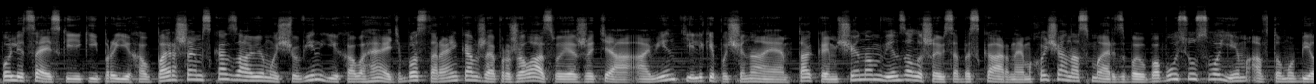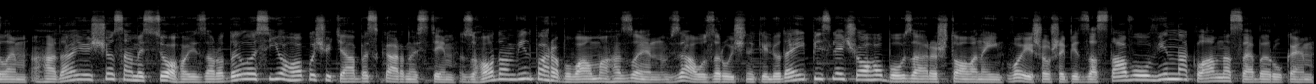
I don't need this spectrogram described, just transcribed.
Поліцейський, який приїхав першим, сказав йому, що він їхав геть, бо старенька вже прожила своє життя, а він тільки починає. Таким чином він залишився безкарним, хоча на смерть збив бабусю своїм автомобілем. Гадаю, що саме з цього і зародилось його почуття безкарності. Згодом він пограбував магазин, взяв у заручники людей, після чого був заарештований. Вийшовши під заставу, він наклав на себе руки.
